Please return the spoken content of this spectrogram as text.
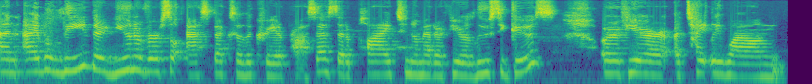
And I believe there are universal aspects of the creative process that apply to no matter if you're a loosey goose or if you're a tightly wound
